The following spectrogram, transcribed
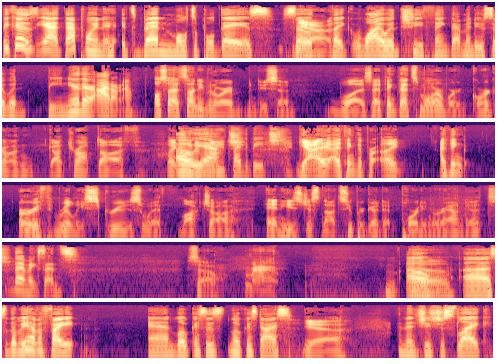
Because yeah, at that point it- it's been multiple days. So Yeah. like why would she think that Medusa would be near there? I don't know. Also, that's not even where Medusa was. I think that's more where Gorgon got dropped off, like oh yeah, beach. by the beach. yeah, I, I think the like I think Earth really screws with Lockjaw, and he's just not super good at porting around it. That makes sense. So, Oh. Uh so then we have a fight and Locust is Locust dies. yeah, And then she's just like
